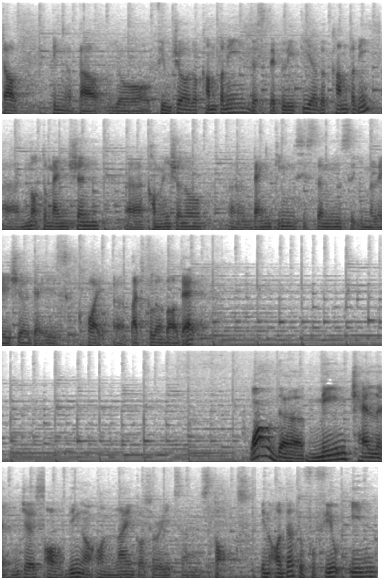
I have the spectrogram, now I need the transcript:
doubt think about your future of the company, the stability of the company, uh, not to mention uh, conventional uh, banking systems in Malaysia that is quite uh, particular about that. One of the main challenges of being an online grocery is uh, stocks. In order to fulfill in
